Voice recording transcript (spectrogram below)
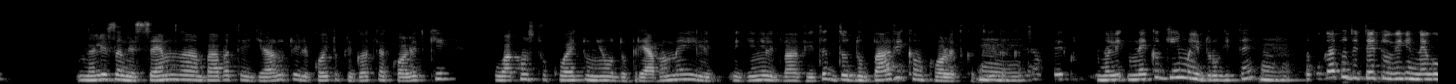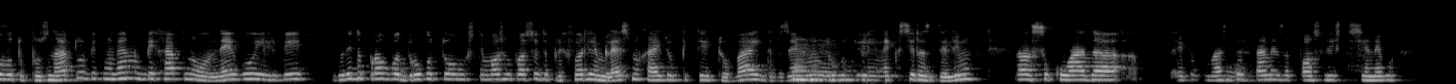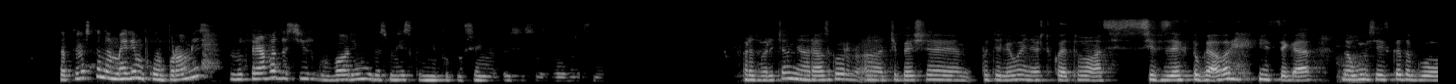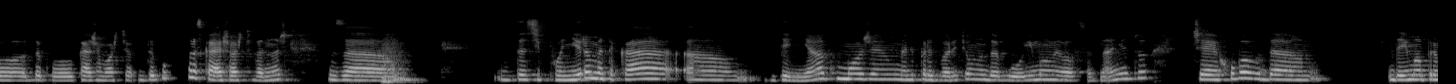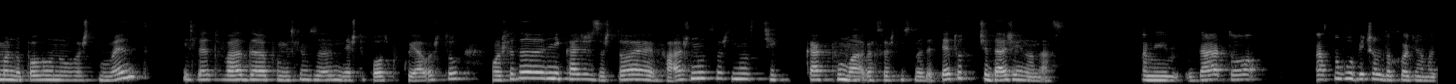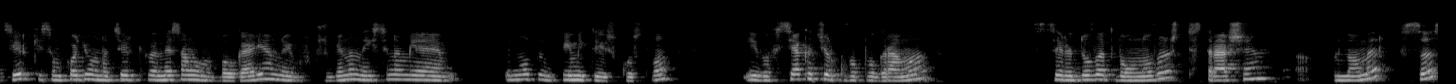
нали, занесем на бабата и дядото или който приготвя колетки, лакомство, което ние одобряваме, или един или два вида, да добави към колетката mm-hmm. и да кажем, тъй, нали, нека ги има и другите, mm-hmm. но когато детето види неговото познато, обикновено би хапнало него или би дори да пробва другото, ще можем после да прехвърлим лесно, хайде опитай и това и да вземем mm-hmm. другото или нека си разделим а, шоколада. Ето това ще yeah. остане за после и ще си е него. Така ще намерим компромис, но трябва да си изговорим и да сме искрени в отношенията си с възрастните. Предварителният разговор ти беше поделила и нещо, което аз си взех тогава и сега много ми се иска да го, да го кажем още, да го разкажеш още веднъж, за да си планираме така а, деня, ако можем, нали, предварително да го имаме в съзнанието, че е хубаво да, да има, примерно, по-вълнуващ момент, и след това да помислим за нещо по-успокояващо. Може ли да ни кажеш защо е важно всъщност и как помага всъщност на детето, че даже и на нас? Ами да, то аз много обичам да ходя на цирк и съм ходила на цирк не само в България, но и в чужбина. Наистина ми е едно от любимите изкуства. И във всяка циркова програма се редуват вълнуващ, страшен номер с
